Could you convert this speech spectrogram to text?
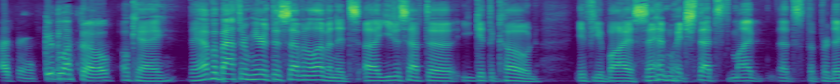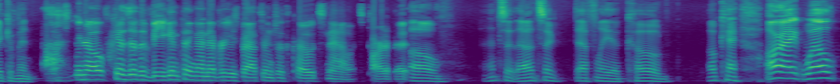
I think. Good luck though. Okay. They have a bathroom here at this 7-Eleven. It's uh you just have to you get the code if you buy a sandwich. That's my that's the predicament. Uh, You know, because of the vegan thing, I never use bathrooms with codes now. It's part of it. Oh, that's a that's a definitely a code. Okay. All right. Well,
